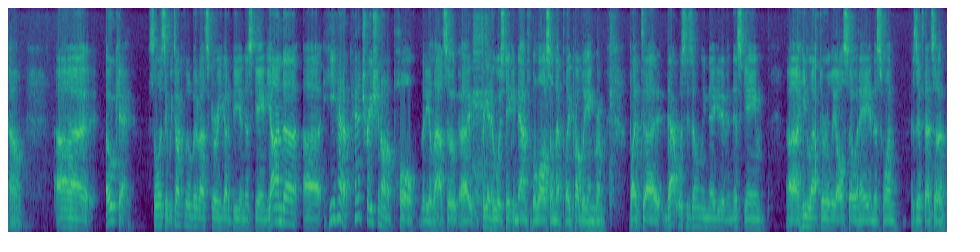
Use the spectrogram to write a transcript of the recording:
Um, uh, okay. So let's see. We talked a little bit about Skura. He got to be in this game. Yanda, uh, he had a penetration on a pull that he allowed. So I forget who was taken down for the loss on that play, probably Ingram. But uh, that was his only negative in this game. Uh, he left early, also an A in this one, as if that's a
